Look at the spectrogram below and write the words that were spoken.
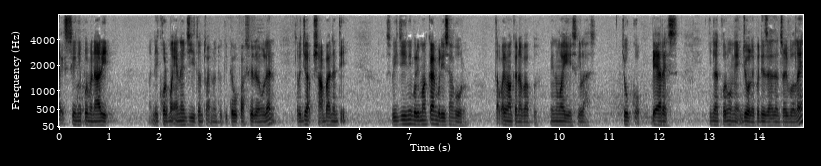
teksturnya pun menarik. Ini kurma energi tuan-tuan untuk kita berpuasa dalam bulan Rejab Syaban nanti. Sebiji ni boleh makan, boleh sahur. Tak payah makan apa-apa. Minum air segelas. Cukup. Beres. Inilah kurma McJoel daripada Zazan Travel eh.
